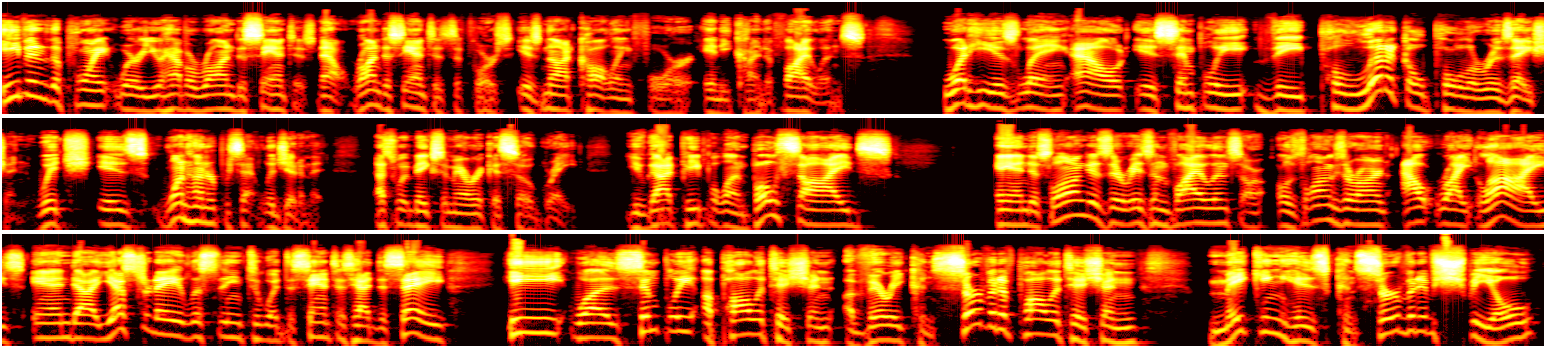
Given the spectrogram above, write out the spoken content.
even to the point where you have a Ron DeSantis. Now, Ron DeSantis, of course, is not calling for any kind of violence. What he is laying out is simply the political polarization, which is 100% legitimate. That's what makes America so great. You've got people on both sides And as long as there isn't violence, or as long as there aren't outright lies. And uh, yesterday, listening to what DeSantis had to say, he was simply a politician, a very conservative politician, making his conservative spiel.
